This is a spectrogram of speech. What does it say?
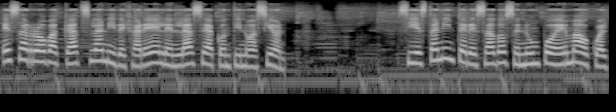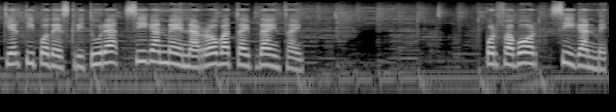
Es arroba Katzlan y dejaré el enlace a continuación. Si están interesados en un poema o cualquier tipo de escritura, síganme en arroba typedowntime. Por favor, síganme.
